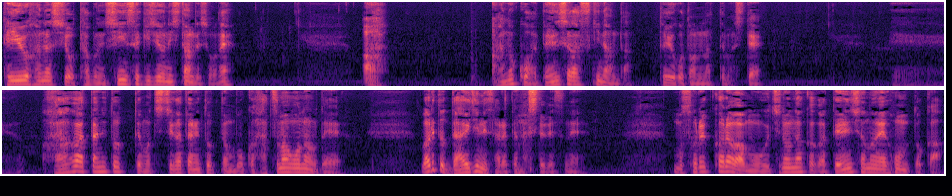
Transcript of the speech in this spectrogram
ていう話を多分親戚中にしたんでしょうね。ああの子は電車が好きなんだ。ということになってまして、えー母方にとっても父方にとっても僕初孫なので割と大事にされてましてですね。もうそれからはもううちの中が電車の絵本とか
